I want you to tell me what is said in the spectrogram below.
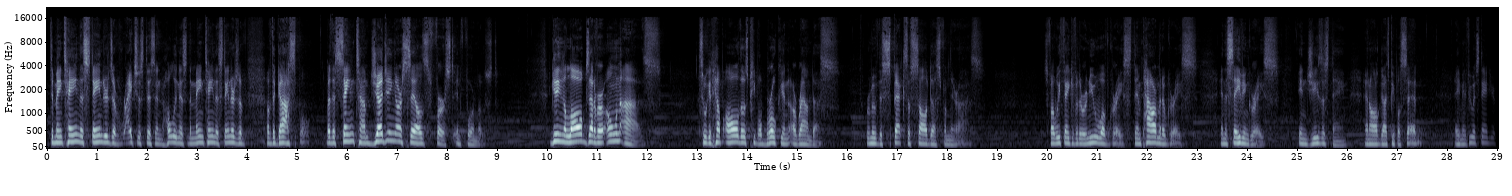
To maintain the standards of righteousness and holiness, to maintain the standards of, of the gospel, but at the same time, judging ourselves first and foremost. Getting the logs out of our own eyes so we can help all those people broken around us remove the specks of sawdust from their eyes. So, Father, we thank you for the renewal of grace, the empowerment of grace, and the saving grace in Jesus' name. And all God's people said, Amen. If you would stand your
